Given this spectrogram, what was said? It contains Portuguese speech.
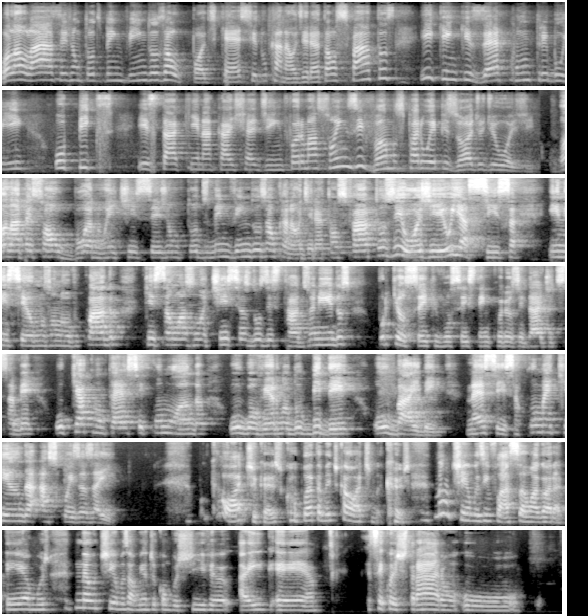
Olá, olá, sejam todos bem-vindos ao podcast do canal Direto aos Fatos. E quem quiser contribuir, o Pix está aqui na caixa de informações e vamos para o episódio de hoje. Olá, pessoal, boa noite. Sejam todos bem-vindos ao canal Direto aos Fatos. E hoje eu e a Cissa iniciamos um novo quadro que são as notícias dos Estados Unidos, porque eu sei que vocês têm curiosidade de saber o que acontece, como anda o governo do BD ou Biden, né, Cissa? Como é que anda as coisas aí? Caóticas, completamente caóticas. Não tínhamos inflação, agora temos, não tínhamos aumento de combustível, aí é, sequestraram o,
